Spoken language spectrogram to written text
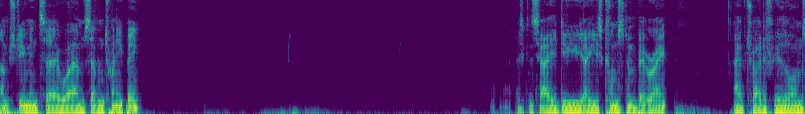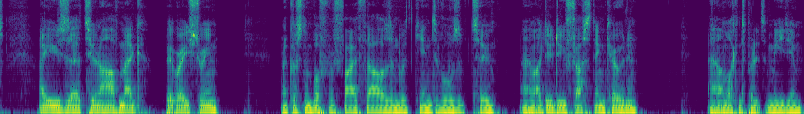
I'm streaming to um, 720p. As you can see, I do. I use constant bitrate. I've tried a few other ones. I use a two and a half meg bitrate stream a custom buffer of 5000 with key intervals of two. Um, I do do fast encoding. Um, I'm looking to put it to medium.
